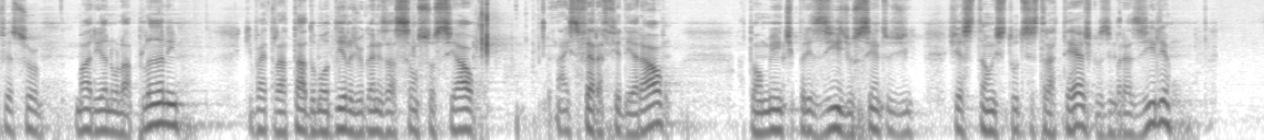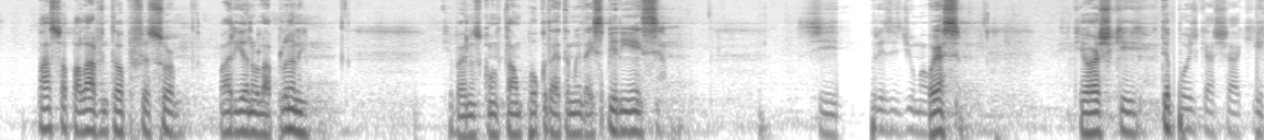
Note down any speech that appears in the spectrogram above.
professor Mariano Laplane, que vai tratar do modelo de organização social na esfera federal. Atualmente preside o Centro de Gestão e Estudos Estratégicos em Brasília. Passo a palavra, então, ao professor Mariano Laplane, que vai nos contar um pouco da, também da experiência de presidir uma UES, que eu acho que, depois de achar que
